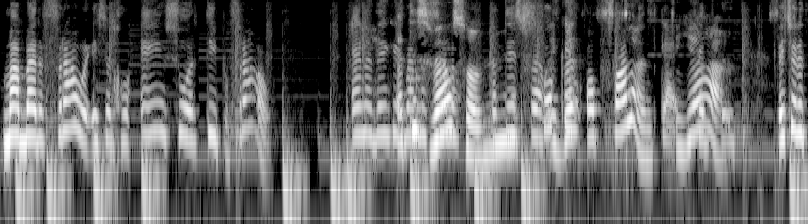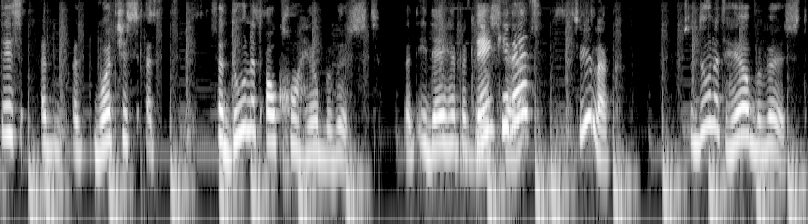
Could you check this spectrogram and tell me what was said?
Maar bij de vrouwen is het gewoon één soort type vrouw. En dan denk ik Het bij is wel zo. Het is fucking ben- opvallend. Kijk, Ja. het- weet je het is? Het, het wordt je, het- ze doen het ook gewoon heel bewust. Het idee heb ik Denk je dat? Tuurlijk. Ze doen het heel bewust.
